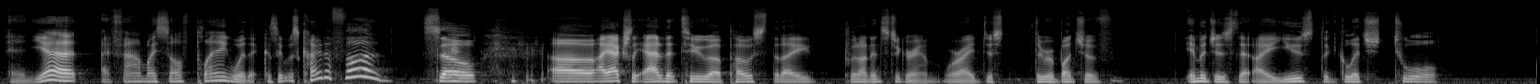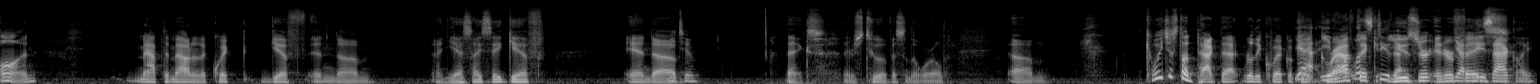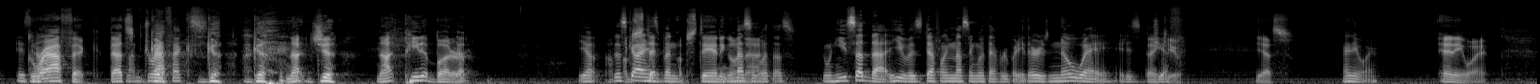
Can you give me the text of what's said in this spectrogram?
And yet, I found myself playing with it because it was kind of fun. So, uh, I actually added it to a post that I put on Instagram where I just threw a bunch of images that I used the glitch tool on, mapped them out in a quick GIF, and um, and yes, I say GIF. And uh, Me too. Thanks. There's two of us in the world. Um, can we just unpack that really quick? Okay, Yeah, you know graphic do that. user interface. Yeah, exactly. It's not- graphic. That's not graphics. G, g, not j, not peanut butter. Yep. Yep. This I'm guy has been I'm standing on messing that. with us. When he said that, he was definitely messing with everybody. There is no way it is Thank GIF. you. Yes. Anyway, Anyway,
